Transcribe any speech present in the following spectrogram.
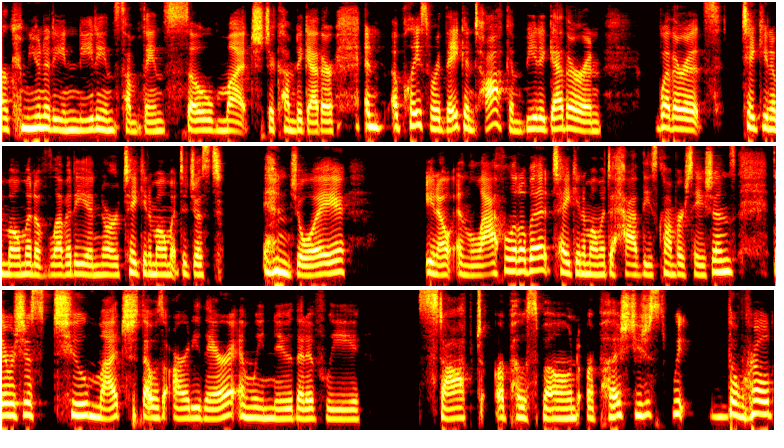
our community needing something so much to come together and a place where they can talk and be together and whether it's taking a moment of levity and or taking a moment to just enjoy you know and laugh a little bit taking a moment to have these conversations there was just too much that was already there. And we knew that if we stopped or postponed or pushed you just we the world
